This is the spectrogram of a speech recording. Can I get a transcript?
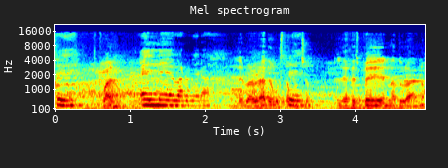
Sí, ¿Cuál? el de Barbera. ¿El del Barberá te gusta Sí. mucho? El de césped natural, ¿no?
